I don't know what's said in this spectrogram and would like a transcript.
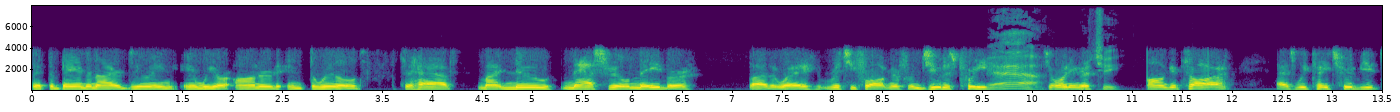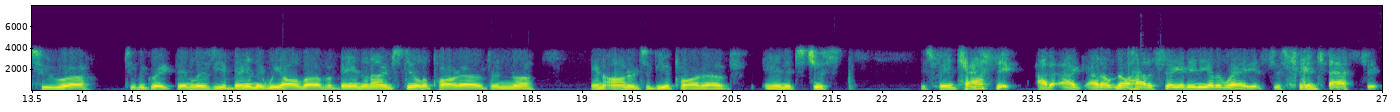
that the band and I are doing, and we are honored and thrilled to have my new Nashville neighbor, by the way, Richie Faulkner from Judas Priest, Yeah. joining us Richie. on guitar as we pay tribute to uh, to the great Thin Lizzy, a band that we all love, a band that I am still a part of and uh, and honored to be a part of, and it's just it's fantastic. I, I, I don't know how to say it any other way. It's just fantastic.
